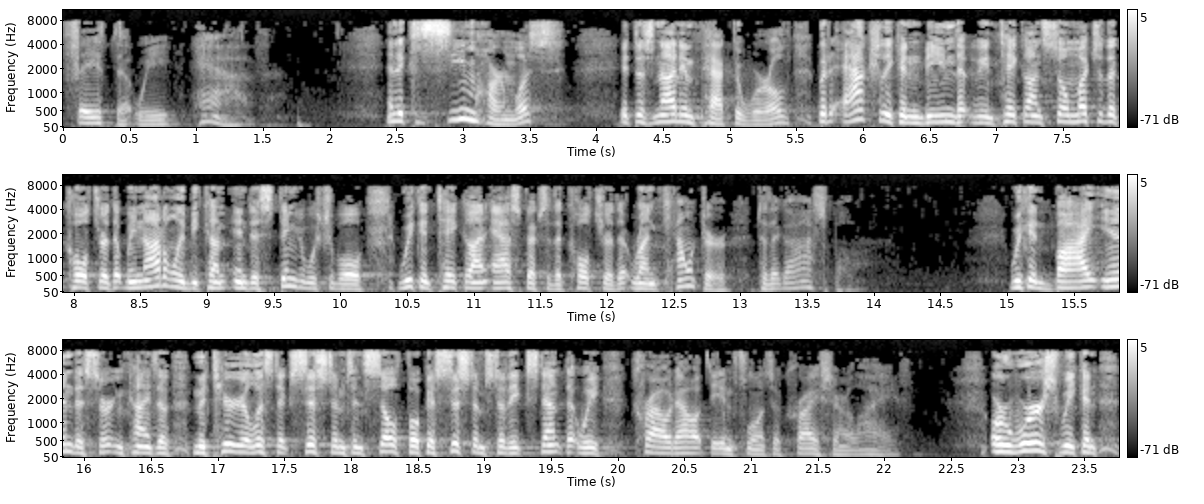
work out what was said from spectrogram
faith that we have. And it can seem harmless, It does not impact the world, but it actually can mean that we can take on so much of the culture that we not only become indistinguishable, we can take on aspects of the culture that run counter to the gospel. We can buy into certain kinds of materialistic systems and self focused systems to the extent that we crowd out the influence of Christ in our life. Or worse, we can,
